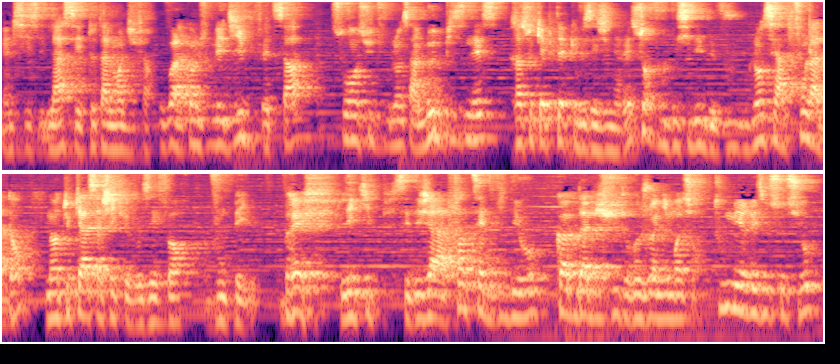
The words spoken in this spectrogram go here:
même si là c'est totalement différent. voilà, comme je vous l'ai dit, vous faites ça, soit ensuite vous lancez un autre business grâce au capital que vous avez généré, soit vous décidez de vous lancer à fond là-dedans, mais en tout cas sachez que vos efforts vont payer. Bref, l'équipe, c'est déjà la fin de cette vidéo. Comme d'habitude, rejoignez-moi sur tous mes réseaux sociaux.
